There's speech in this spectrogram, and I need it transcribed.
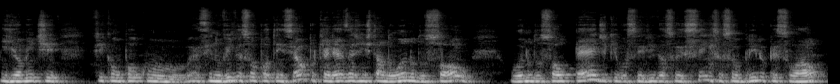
e realmente ficam um pouco, assim, não vivem o seu potencial, porque aliás a gente está no ano do sol, o ano do Sol pede que você viva a sua essência, o seu brilho pessoal,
